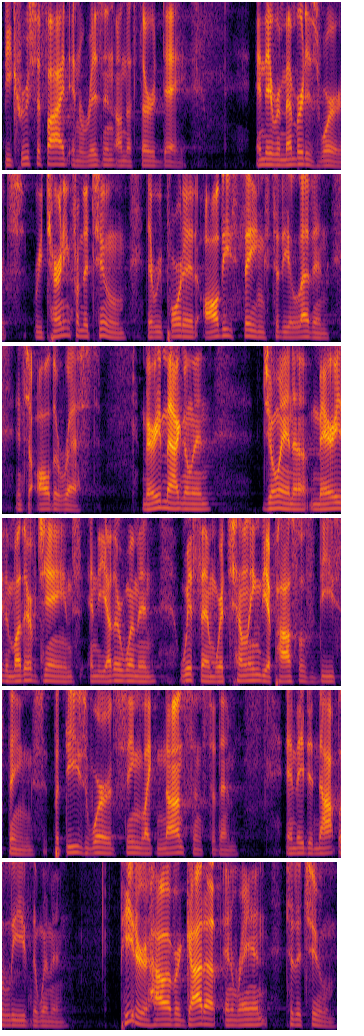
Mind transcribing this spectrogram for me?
be crucified, and risen on the third day. And they remembered his words. Returning from the tomb, they reported all these things to the eleven and to all the rest. Mary Magdalene, Joanna, Mary, the mother of James, and the other women with them were telling the apostles these things. But these words seemed like nonsense to them, and they did not believe the women. Peter, however, got up and ran to the tomb.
